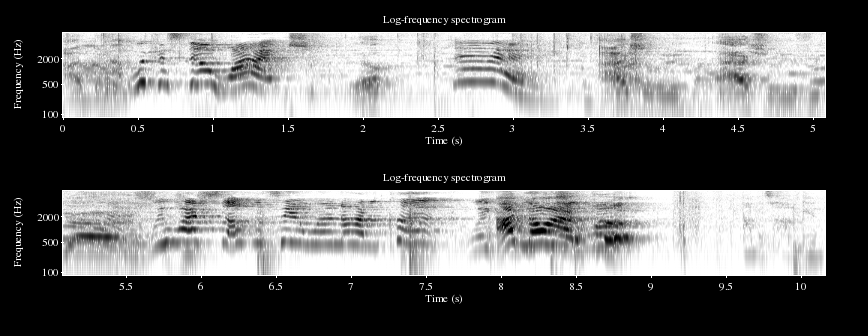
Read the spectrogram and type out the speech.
I uh, don't. We can still watch. Yep. Hey. Actually, actually, if you Yeah, guys, we watch Sofa 10. We don't know how to cook. We, I we know how to can't cook. I'm talking.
